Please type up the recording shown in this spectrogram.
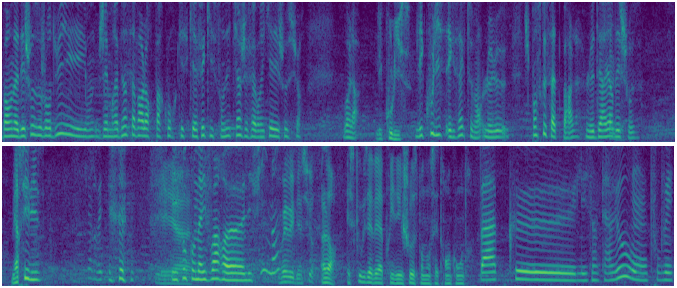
bah, on a des choses aujourd'hui et on- j'aimerais bien savoir leur parcours. Qu'est-ce qui a fait qu'ils se sont dit, tiens, je vais fabriquer des chaussures? Voilà, Les coulisses. les coulisses, exactement. Le, le- je pense que ça te parle, le derrière des choses. Merci Lise. Merci Hervé. Et, Il faut euh, qu'on aille voir euh, les filles, non? Oui, oui, bien sûr. Alors, est-ce que vous avez appris des choses pendant cette rencontre? Bah que les interviews, on pouvait...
